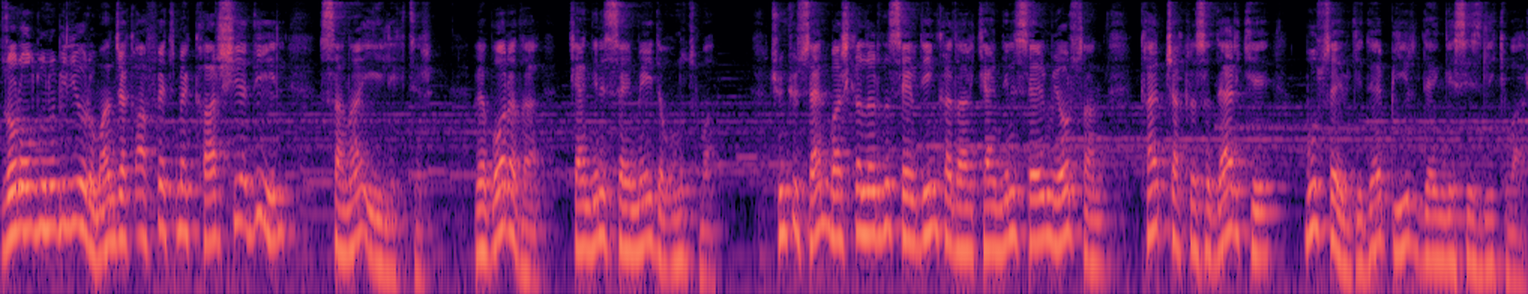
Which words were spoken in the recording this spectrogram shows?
Zor olduğunu biliyorum ancak affetmek karşıya değil sana iyiliktir. Ve bu arada kendini sevmeyi de unutma. Çünkü sen başkalarını sevdiğin kadar kendini sevmiyorsan kalp çakrası der ki bu sevgide bir dengesizlik var.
